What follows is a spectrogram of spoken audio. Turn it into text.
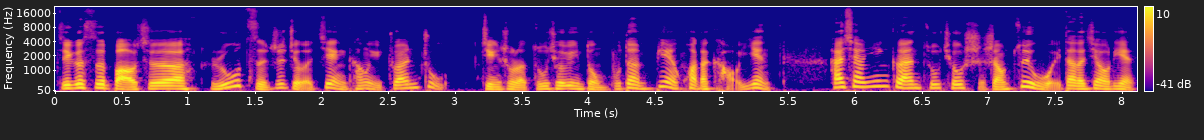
吉格斯保持了如此之久的健康与专注，经受了足球运动不断变化的考验，还向英格兰足球史上最伟大的教练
